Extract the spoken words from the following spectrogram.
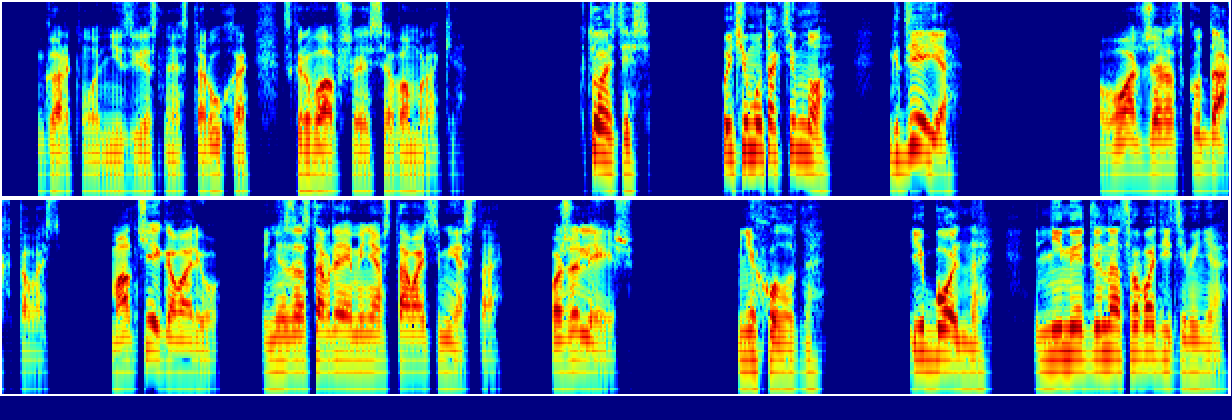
— гаркнула неизвестная старуха, скрывавшаяся во мраке. «Кто здесь? Почему так темно? Где я?» «Вот же раскудахталась! Молчи, говорю, и не заставляй меня вставать с места. Пожалеешь!» «Мне холодно. И больно. Немедленно освободите меня!»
